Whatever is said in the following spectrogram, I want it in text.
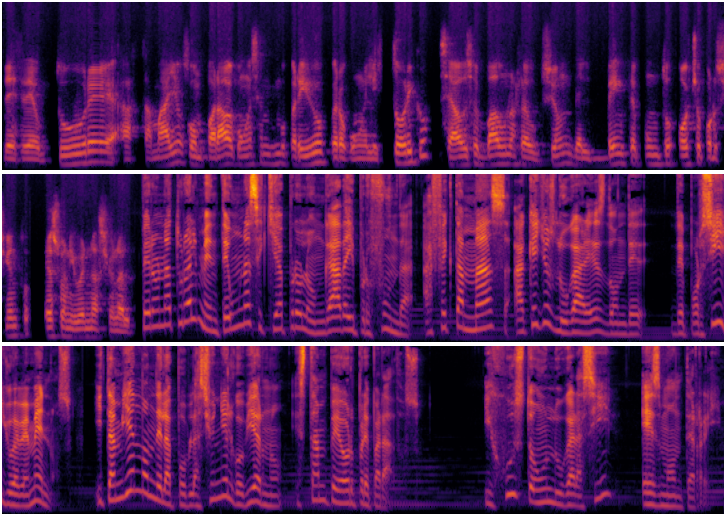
desde octubre hasta mayo, comparado con ese mismo periodo, pero con el histórico, se ha observado una reducción del 20.8%, eso a nivel nacional. Pero naturalmente una sequía prolongada y profunda afecta más a aquellos lugares donde de por sí llueve menos y también donde la población y el gobierno están peor preparados. Y justo un lugar así es Monterrey.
